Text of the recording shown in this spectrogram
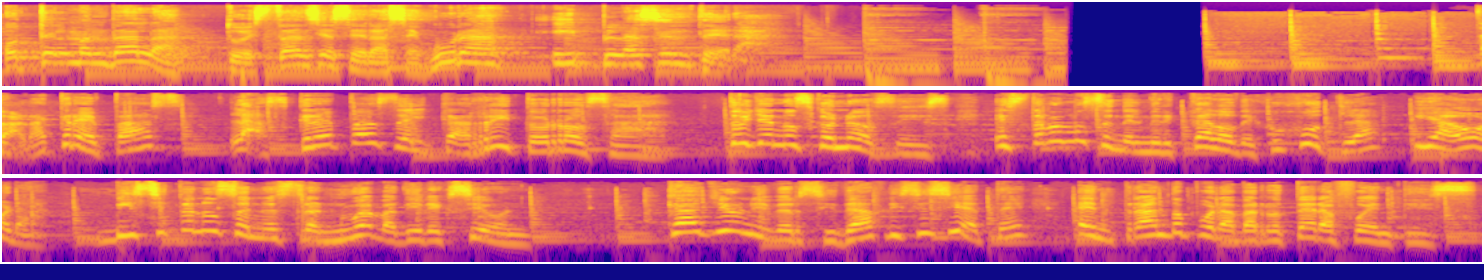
Hotel Mandala, tu estancia será segura y placentera. Crepas, las crepas del carrito rosa. Tú ya nos conoces. Estábamos en el mercado de Jujutla y ahora visítanos en nuestra nueva dirección. Calle Universidad 17, entrando por Abarrotera Fuentes.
